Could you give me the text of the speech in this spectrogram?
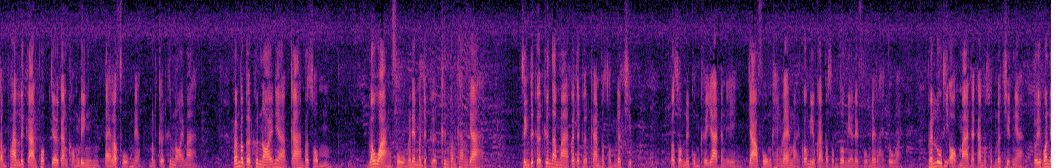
สัมพันธ์หรือการพบเจอกันของลิงแต่ละฝูงเนี่ยมันเกิดขึ้นน้อยมาก เพราะฉะนั้นเกิดขึ้นน้อยเนี่ยการผสมระหว่างฝูงก็เนี่ยมันจะเกิดขึ้นค่อนข้างยาก สิ่งที่เกิดขึ้นตามมาก็จะเกิดการผสมเลือดชิดผสมในกลุ่มเครือญาติกันเองจ่าฝูงแข็งแรงหน่อยก็มีโอกาสผสมตัวเมียในฝูงได้หลายตัว เพราะฉะนั้นลูกที่ออกมาจากการผสมเลือดชิดเนี่ยโดยเฉพาะใน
